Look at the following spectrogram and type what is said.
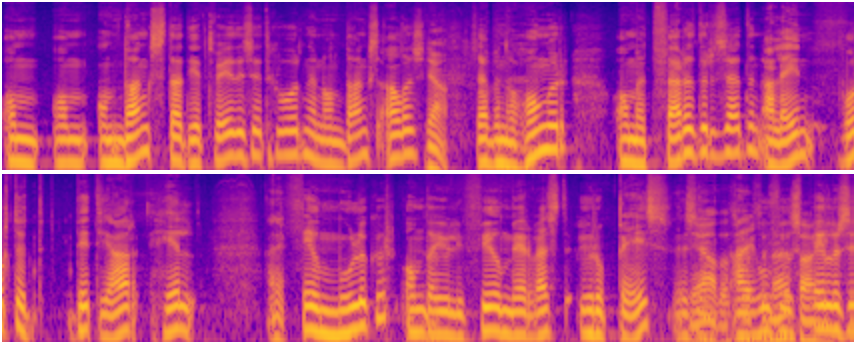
Om, om, ondanks dat je tweede zit geworden en ondanks alles, Ja. ze hebben de honger om het verder te zetten. Alleen wordt het dit jaar heel, allee, veel moeilijker, omdat jullie veel meer West-Europees zijn. Ja, dat Allee, Hoeveel spelers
